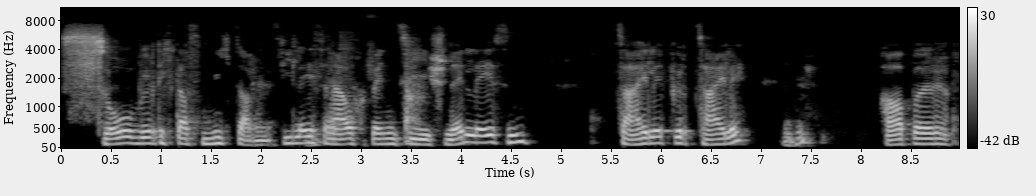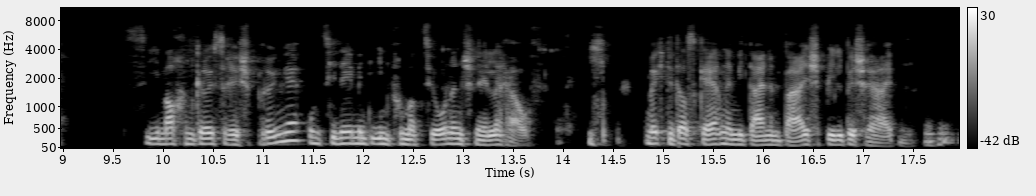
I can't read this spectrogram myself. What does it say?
So würde ich das nicht sagen. Sie lesen auch, wenn Sie schnell lesen, Zeile für Zeile. Mhm. Aber Sie machen größere Sprünge und Sie nehmen die Informationen schneller auf. Ich möchte das gerne mit einem Beispiel beschreiben. Mhm.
